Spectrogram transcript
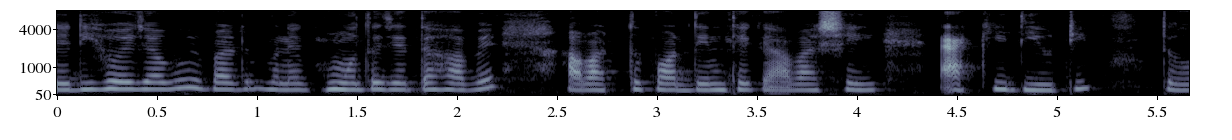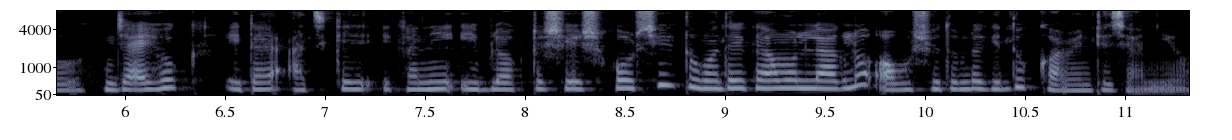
রেডি হয়ে যাব। এবার মানে ঘুমোতে যেতে হবে, আবার তো পরদিন থেকে আবার সেই একই ডিউটি তো যাই হোক, এটা আজকে এখানে এই ব্লগটা শেষ করছি। তোমাদের কেমন লাগল? অবশ্যই তোমরা কিন্তু কমেন্টে জানিও।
